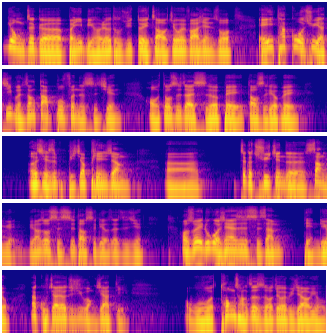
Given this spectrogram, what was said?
用这个本益比河流图去对照，就会发现说。诶，它过去啊，基本上大部分的时间哦，都是在十二倍到十六倍，而且是比较偏向啊这个区间的上缘，比方说十四到十六这之间哦，所以如果现在是十三点六，那股价要继续往下跌，我通常这时候就会比较有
